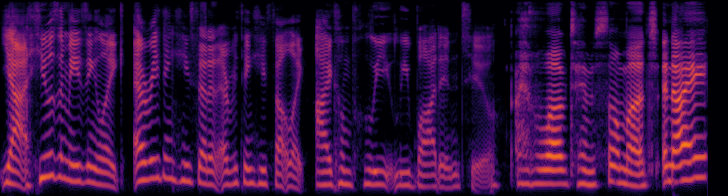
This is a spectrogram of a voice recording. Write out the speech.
yeah, he was amazing. Like everything he said and everything he felt, like I completely bought into. I loved him so much. And I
